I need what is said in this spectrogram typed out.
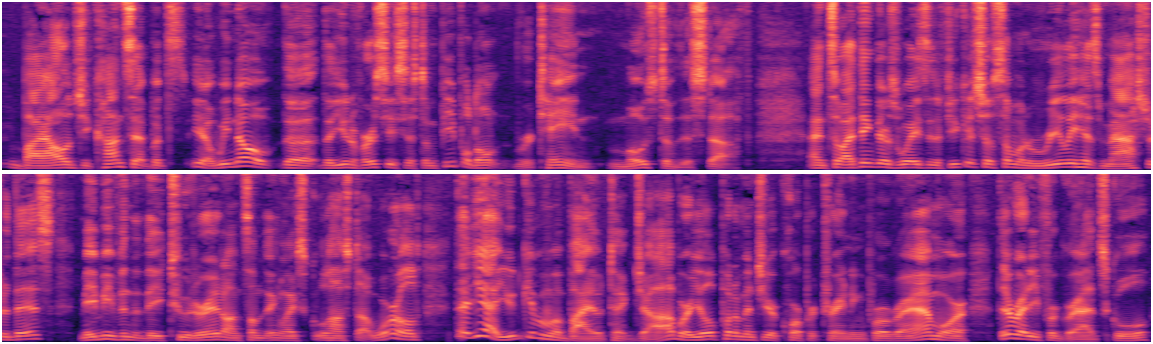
biology concept. But, you know, we know the, the university system, people don't retain most of this stuff. And so I think there's ways that if you could show someone really has mastered this, maybe even that they tutor it on something like schoolhouse.world, that yeah, you'd give them a biotech job or you'll put them into your corporate training program or they're ready for grad school.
